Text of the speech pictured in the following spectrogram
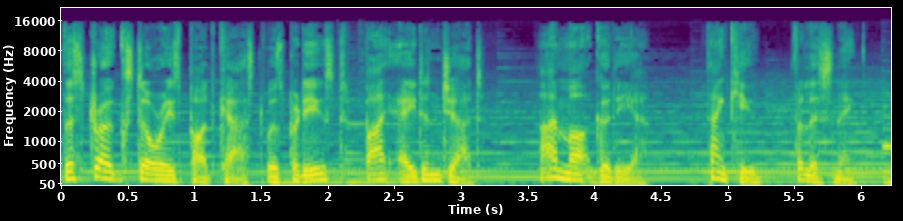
The Stroke Stories podcast was produced by Aidan Judd. I'm Mark Goodyear. Thank you for listening.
